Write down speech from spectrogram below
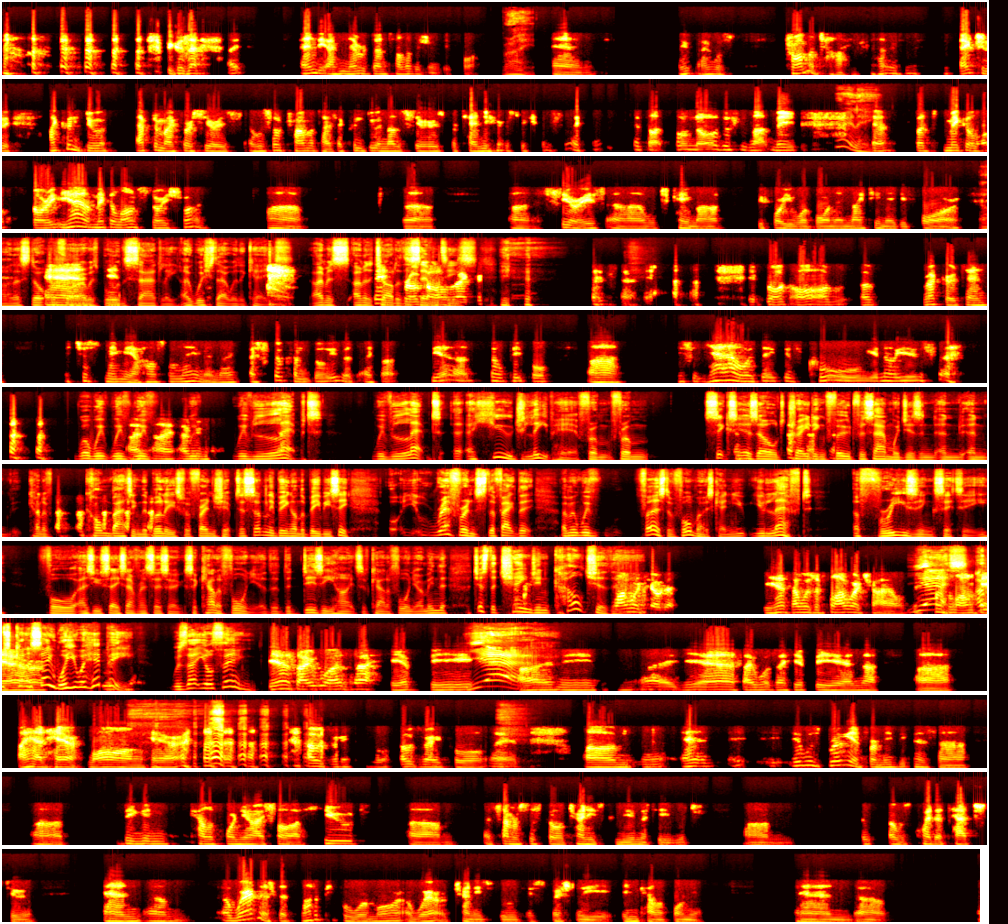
because I, I, Andy, I've never done television before. right. And I, I was traumatized. Actually, I couldn't do it. After my first series, I was so traumatized, I couldn't do another series for 10 years because I, I thought, oh no, this is not me. Really? Yeah. But to make a long story, yeah, make a long story short, uh, the uh, series, uh, which came out before you were born in 1984, Oh, that's not before I was born, it- sadly. I wish that were the case. I'm a, I'm a child of the 70s. it broke all of records and it just made me a household name and I, I still couldn't believe it. I thought, yeah, so people uh he said, Yeah, I think it's cool, you know, you well, we, we've, we've, I, I we've, we've leapt, we've leapt a huge leap here from, from six years old trading food for sandwiches and, and, and kind of combating the bullies for friendship to suddenly being on the BBC. You reference the fact that, I mean, we've, first and foremost, Ken, you, you left a freezing city for, as you say, San Francisco, so California, the, the dizzy heights of California. I mean, the, just the change in culture there. flower children. Yes, I was a flower child. Yes, Long I was going to say, were you a hippie? Was that your thing? Yes, I was a hippie. Yeah. I mean, uh, yes, I was a hippie, and uh, uh, I had hair, long hair. I was very cool. I was very cool, and, um, and it, it was brilliant for me because uh, uh, being in California, I saw a huge um, San Francisco Chinese community, which um, I was quite attached to, and um, awareness that a lot of people were more aware of Chinese food, especially in California. And uh,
